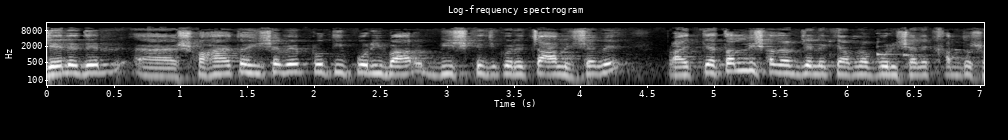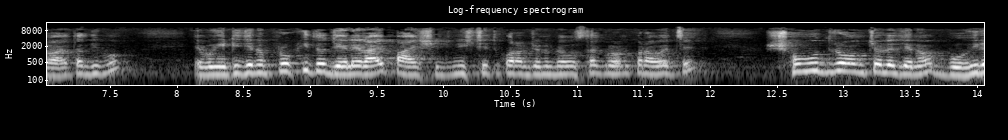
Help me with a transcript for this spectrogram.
জেলেদের সহায়তা হিসেবে প্রতি পরিবার বিশ কেজি করে চাল হিসেবে প্রায় তেতাল্লিশ হাজার জেলেকে আমরা বরিশালে খাদ্য সহায়তা দিব। এবং এটি যেন প্রকৃত জেলেরাই পায়, সেটি নিশ্চিত করার জন্য ব্যবস্থা গ্রহণ করা হয়েছে। সমুদ্র অঞ্চলে যেন বহির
